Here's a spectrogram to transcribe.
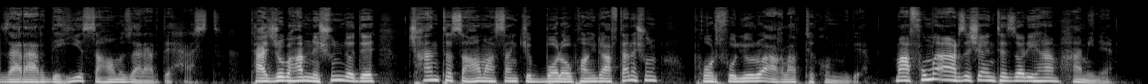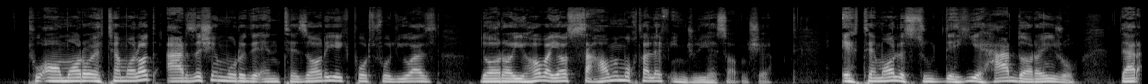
ضرردهی سهام ضررده هست. تجربه هم نشون داده چند تا سهام هستن که بالا و پایین رفتنشون پورتفولیو رو اغلب تکون میده. مفهوم ارزش انتظاری هم همینه. تو آمار و احتمالات ارزش مورد انتظار یک پورتفولیو از دارایی ها و یا سهام مختلف اینجوری حساب میشه. احتمال سوددهی هر دارایی رو در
